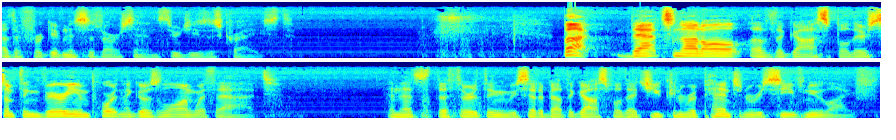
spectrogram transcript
of the forgiveness of our sins through Jesus Christ. But that's not all of the gospel. There's something very important that goes along with that. And that's the third thing we said about the gospel that you can repent and receive new life.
